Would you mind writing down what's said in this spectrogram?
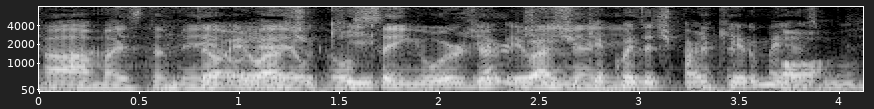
Ah, mas também Então, eu é, acho é que. o senhor eu, jardim eu acho que é aí. coisa de parqueiro mesmo.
